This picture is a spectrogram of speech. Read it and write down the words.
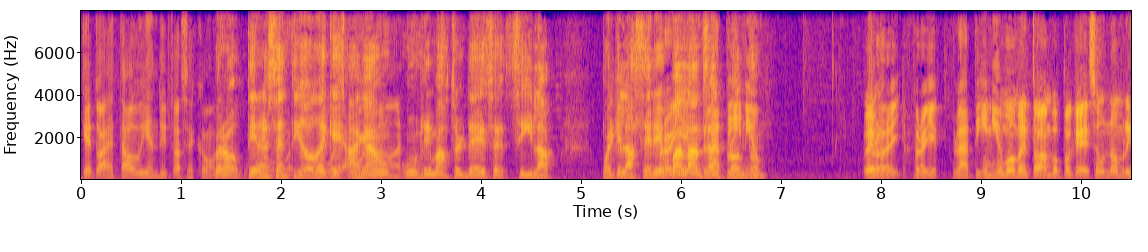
que tú has estado viendo y tú haces como. Pero que, tiene wow, sentido de que hagan on? un remaster de ese si la porque la serie va a lanzar Platinum. pronto. Eh, Project un, Platinum. un momento, ambos, porque ese es un nombre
